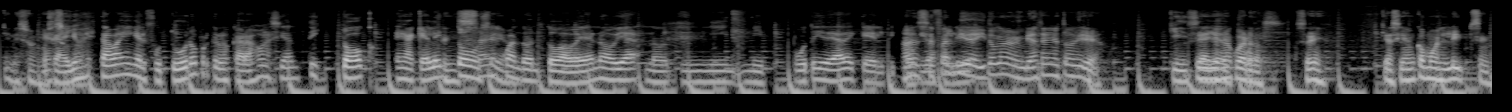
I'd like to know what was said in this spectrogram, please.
¿Quiénes son O sea, ellos estaban en el futuro porque los carajos hacían TikTok en aquel ¿En entonces serio? cuando todavía no había no, ni, ni puta idea de que el TikTok Ah, ese fue el videito que me enviaste en estos días. 15 Sí, yo años me acuerdo. Sí. Que hacían como el lip sync.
